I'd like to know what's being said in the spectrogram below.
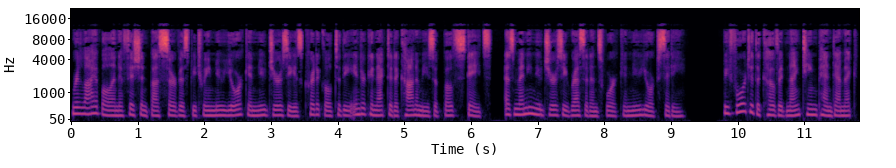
Reliable and efficient bus service between New York and New Jersey is critical to the interconnected economies of both states, as many New Jersey residents work in New York City. Before to the COVID 19 pandemic,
